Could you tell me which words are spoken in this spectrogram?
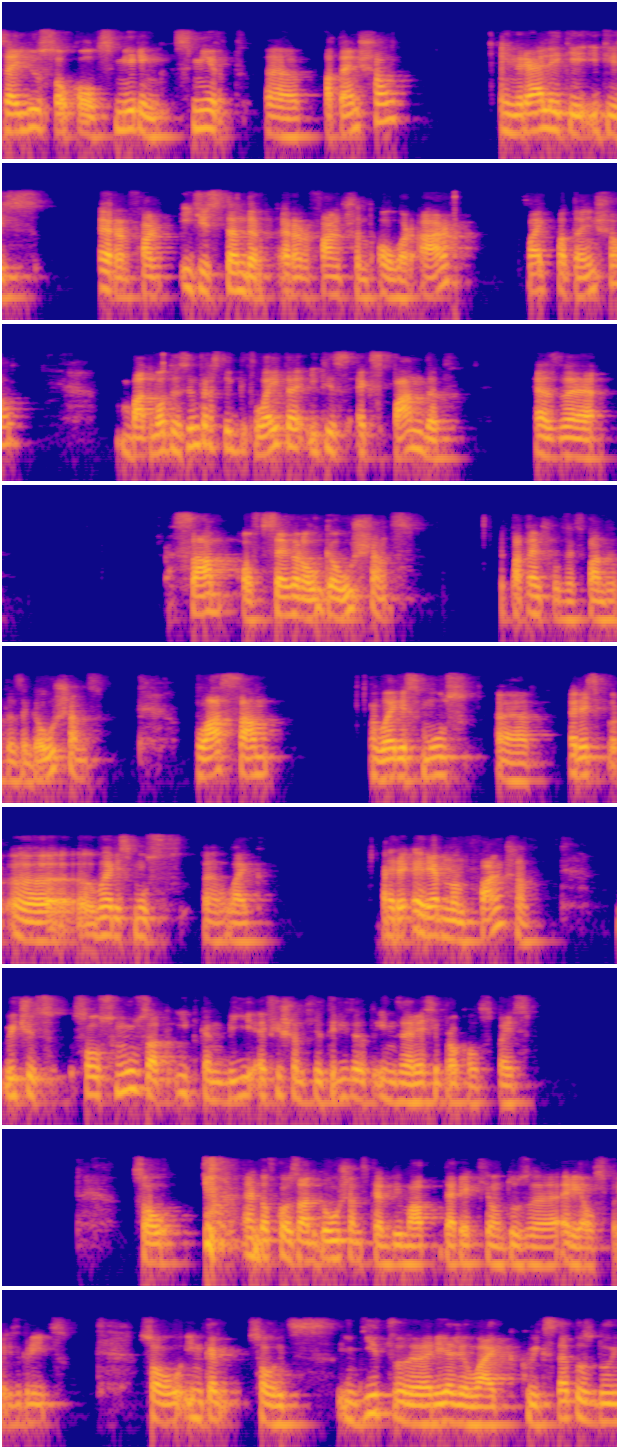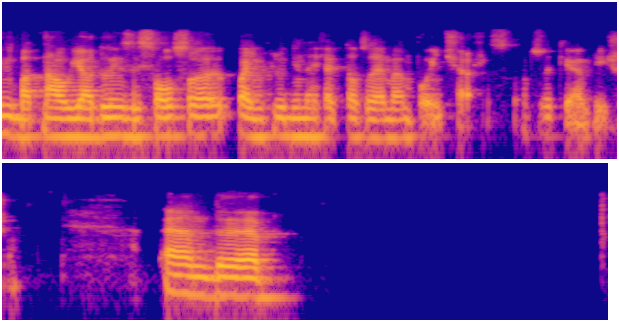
they use so-called smearing smeared uh, potential. In reality, it is error it is standard error function over r like potential. But what is interesting later, it is expanded as a sum of several Gaussians. The potential is expanded as a Gaussians plus some very smooth uh, uh, very smooth uh, like a, remnant function, which is so smooth that it can be efficiently treated in the reciprocal space. So, and of course, that Gaussians can be mapped directly onto the real space grids. So, in, so it's indeed uh, really like Quickstep is doing, but now we are doing this also by including the effect of the MM point charges of the QM region. And uh,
